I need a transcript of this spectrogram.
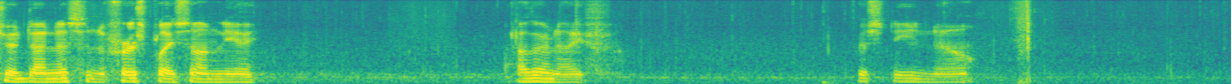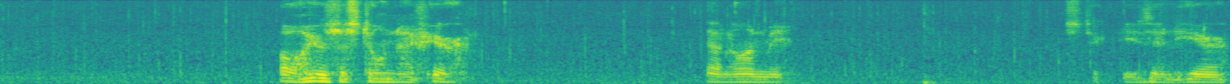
Should have done this in the first place on the other knife. Pristine now. Oh, here's a stone knife here. That on me. Stick these in here.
